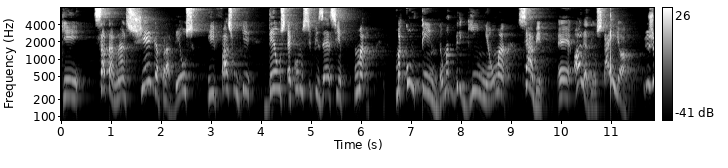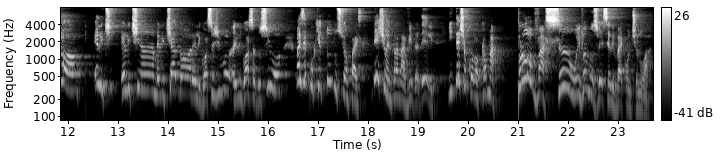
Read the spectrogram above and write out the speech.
que Satanás chega para Deus e faz com que Deus é como se fizesse uma, uma contenda, uma briguinha, uma, sabe? É, olha, Deus, está aí, ó. Jó, ele te, ele te ama, ele te adora, ele gosta, de, ele gosta do Senhor, mas é porque tudo o Senhor faz. Deixa eu entrar na vida dele e deixa eu colocar uma provação e vamos ver se ele vai continuar.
